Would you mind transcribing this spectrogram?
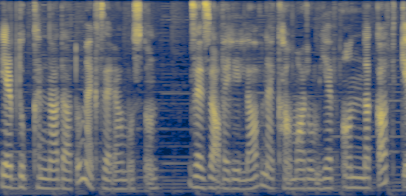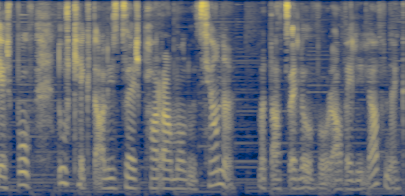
Երբ դուք քննադատում եք ձեր ամուսնուն, ձեզ ավելի լավն եք համարում եւ աննկատ կերպով դուրք եք տալիս ձեր փառամոլությանը, մտածելով, որ ավելի լավն եք,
